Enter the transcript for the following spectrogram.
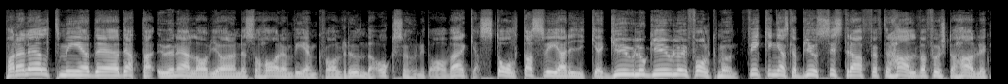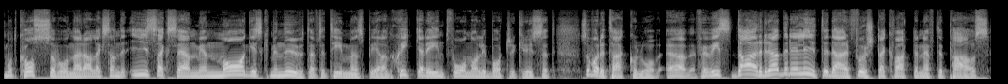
Parallellt med eh, detta UNL-avgörande så har en VM-kvalrunda också hunnit avverkas. Stolta Svea rike, gul och gul i folkmun, fick en ganska bjussig straff efter halva första halvlek mot Kosovo när Alexander Isak sen med en magisk minut efter timmen spelad skickade in 2-0 i bortre krysset så var det tack och lov över. För visst darrade det lite där första kvarten efter paus.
